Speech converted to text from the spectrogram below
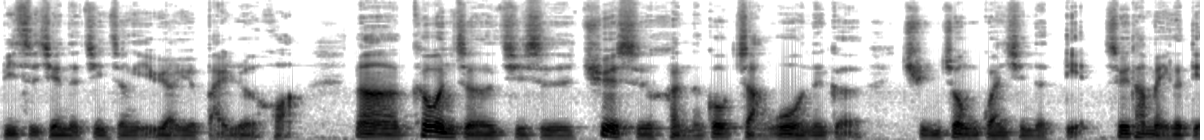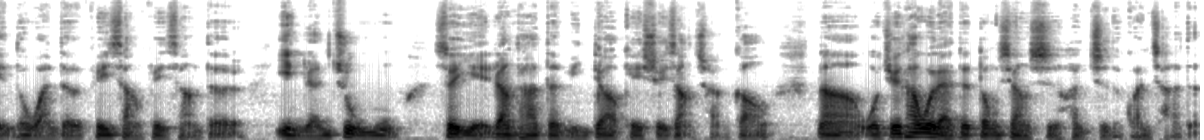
彼此间的竞争也越来越白热化。那柯文哲其实确实很能够掌握那个群众关心的点，所以他每个点都玩得非常非常的引人注目，所以也让他的民调可以水涨船高。那我觉得他未来的动向是很值得观察的。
